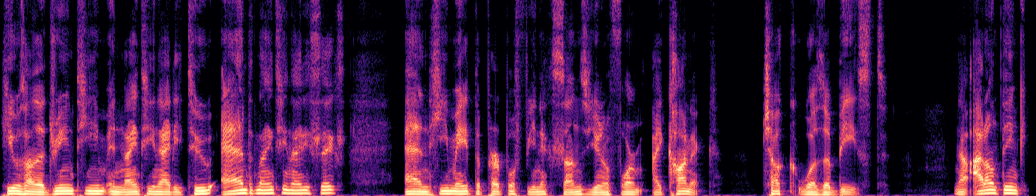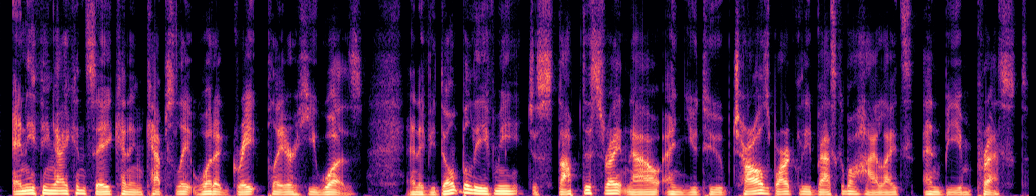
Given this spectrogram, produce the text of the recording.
He was on the Dream Team in 1992 and 1996, and he made the Purple Phoenix Suns uniform iconic. Chuck was a beast. Now, I don't think anything I can say can encapsulate what a great player he was. And if you don't believe me, just stop this right now and YouTube Charles Barkley basketball highlights and be impressed.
